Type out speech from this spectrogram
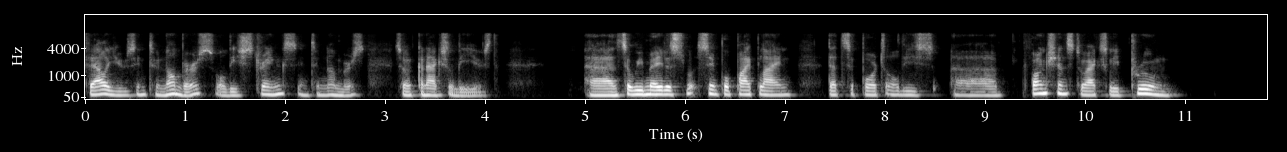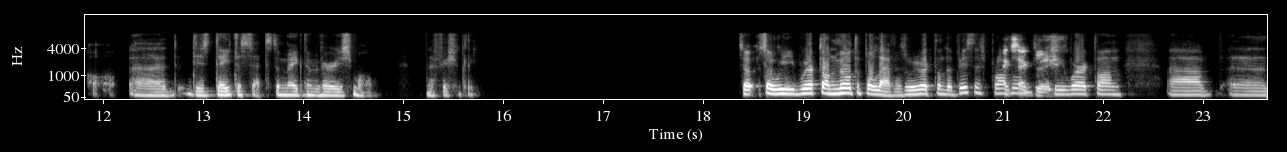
values into numbers all these strings into numbers so it can actually be used and so we made a simple pipeline that supports all these uh, functions to actually prune uh, these data sets to make them very small and efficiently. So, so we worked on multiple levels. We worked on the business problem. Exactly. We worked on uh, uh,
